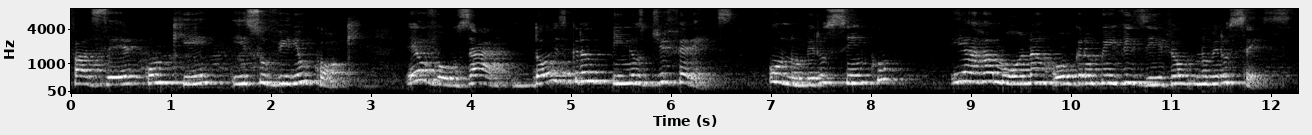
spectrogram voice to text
fazer com que isso vire um coque. Eu vou usar dois grampinhos diferentes, o número 5 e a Ramona ou grampo invisível número 6.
